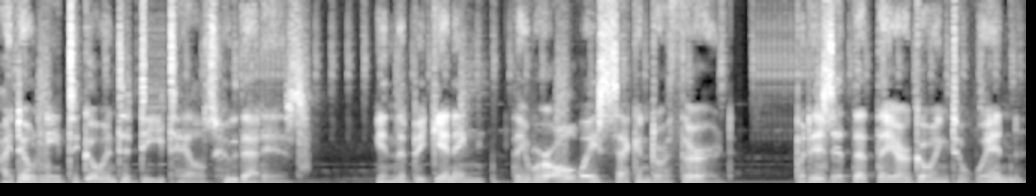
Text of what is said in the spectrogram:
I don't need to go into details who that is. In the beginning, they were always second or third. But is it that they are going to win?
